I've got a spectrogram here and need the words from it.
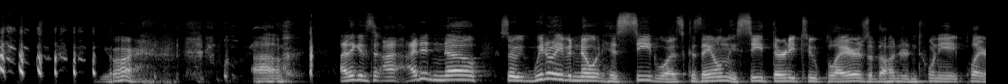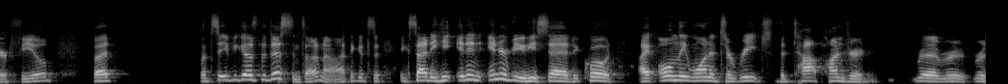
you are. Um, I think it's. I, I didn't know. So we don't even know what his seed was because they only seed 32 players of the 128 player field. But let's see if he goes the distance. I don't know. I think it's exciting. He in an interview he said, "quote I only wanted to reach the top hundred, re, re,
